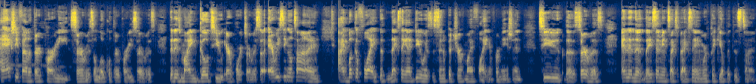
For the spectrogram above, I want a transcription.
I actually found a third party service, a local third party service that is my go to airport service. So every single time I book a flight, the next thing I do is to send a picture of my flight information to the service. And then they send me a text back saying, we're picking up at this time.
